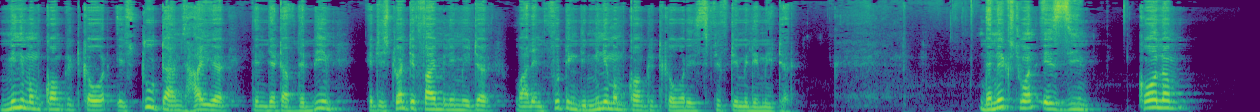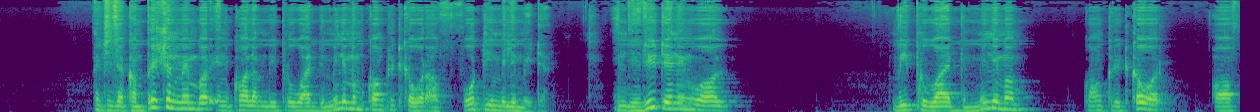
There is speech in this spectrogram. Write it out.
minimum concrete cover is two times higher than that of the beam. It is 25 millimeter while in footing the minimum concrete cover is 50 millimeter. The next one is the column which is a compression member in column we provide the minimum concrete cover of 40 millimeter. In the retaining wall we provide the minimum concrete cover of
